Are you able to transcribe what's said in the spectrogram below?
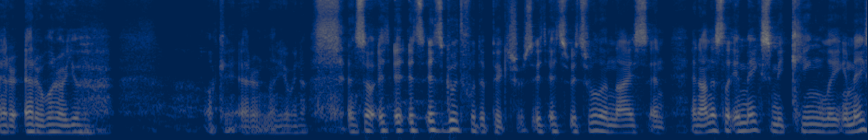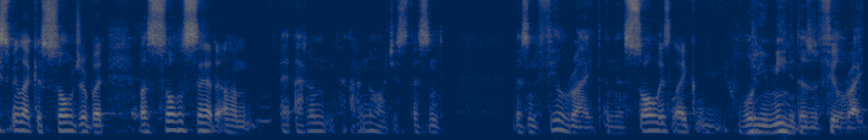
Eder, Eder, where are you? Okay, Eder, not here right now. And so it, it, it's, it's good for the pictures. It, it's, it's really nice and, and honestly, it makes me kingly. It makes me like a soldier. But but Saul said, um, I, don't I don't know. It just doesn't doesn't feel right. And then Saul is like, what do you mean it doesn't feel right?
